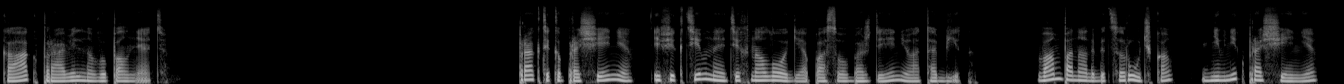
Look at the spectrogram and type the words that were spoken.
Как правильно выполнять. Практика прощения — эффективная технология по освобождению от обид. Вам понадобится ручка, дневник прощения,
